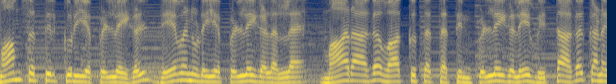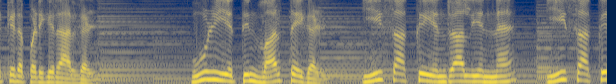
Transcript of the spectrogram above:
மாம்சத்திற்குரிய பிள்ளைகள் தேவனுடைய பிள்ளைகளல்ல மாறாக வாக்குத்தத்தத்தின் பிள்ளைகளே வித்தாக கணக்கிடப்படுகிறார்கள். ஊழியத்தின் வார்த்தைகள் ஈசாக்கு என்றால் என்ன? ஈசாக்கு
